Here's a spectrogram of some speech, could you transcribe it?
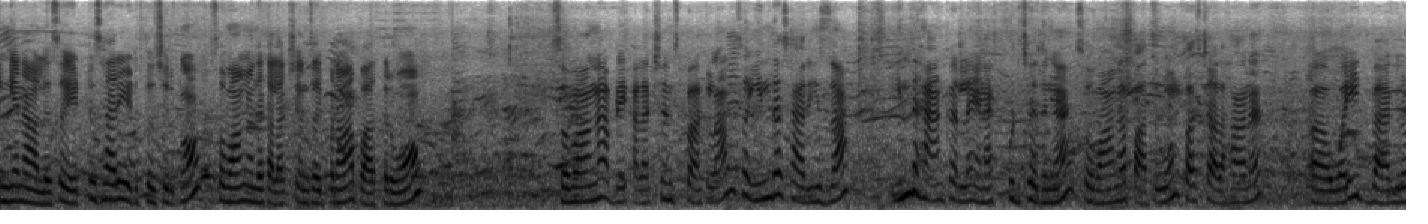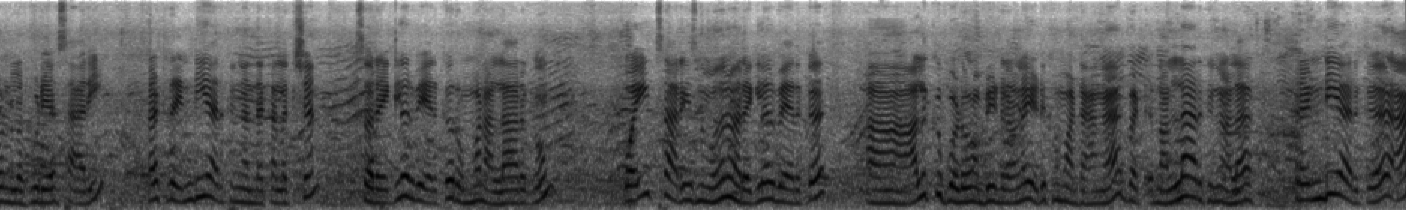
இங்கே நாலு. ஸோ எட்டு சாரீ எடுத்து வச்சுருக்கோம். ஸோ வாங்க அந்த கலெக்ஷன்ஸை இப்போ நம்ம பார்த்துருவோம். ஸோ வாங்க அப்படியே கலெக்ஷன்ஸ் பார்க்கலாம். ஸோ இந்த சாரீஸ் தான். இந்த ஹேங்கரில் எனக்கு பிடிச்சதுங்க. ஸோ வாங்க பார்த்துருவோம் ஃபர்ஸ்ட் அழகான ஒயிட் பேக்ரவுண்டில் இருக்கக்கூடிய saree. ட்ரெண்டியாக இருக்குங்க அந்த கலெக்ஷன் ஸோ ரெகுலர் வேருக்கு ரொம்ப நல்லாயிருக்கும் ஒயிட் சாரீஸ்னும் போது நான் ரெகுலர் வேருக்கு அழுக்குப்படும் அப்படின்றனால எடுக்க மாட்டாங்க. பட் நல்லா இருக்குங்க நல்லா ட்ரெண்டியாக இருக்குது ஆ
